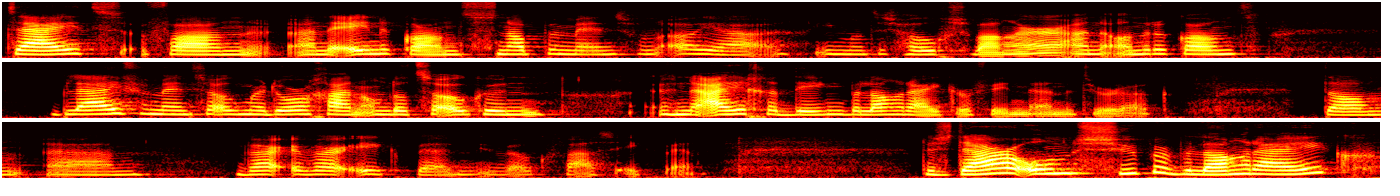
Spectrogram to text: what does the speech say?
tijd. Van aan de ene kant snappen mensen van, oh ja, iemand is hoogzwanger. Aan de andere kant blijven mensen ook maar doorgaan, omdat ze ook hun, hun eigen ding belangrijker vinden natuurlijk dan um, waar, waar ik ben, in welke fase ik ben. Dus daarom super belangrijk,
